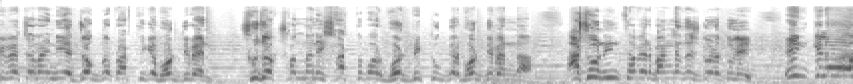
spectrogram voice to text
বিবেচনায় নিয়ে যোগ্য প্রার্থীকে ভোট দিবেন। সুযোগ সন্ধানী স্বার্থপর ভোট ভিক্ষুকদের ভোট দিবেন না। আসুন ইনসাফের বাংলাদেশ গড়ে তুলি। ইনকিলাব!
